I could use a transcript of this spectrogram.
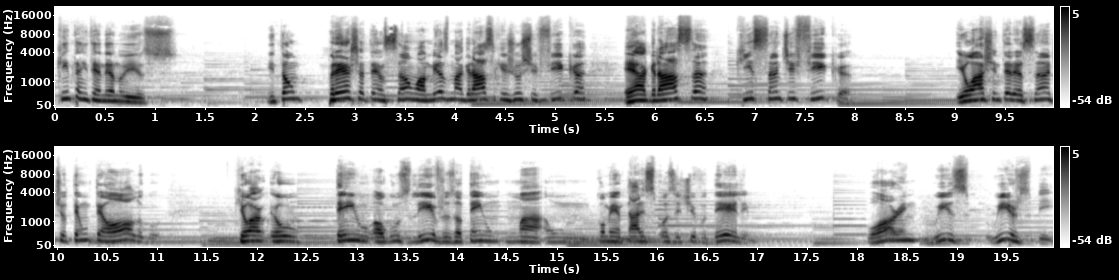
Quem está entendendo isso? Então preste atenção: a mesma graça que justifica é a graça que santifica. Eu acho interessante, eu tenho um teólogo, que eu, eu tenho alguns livros, eu tenho uma, um comentário expositivo dele, Warren Wiersbe.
